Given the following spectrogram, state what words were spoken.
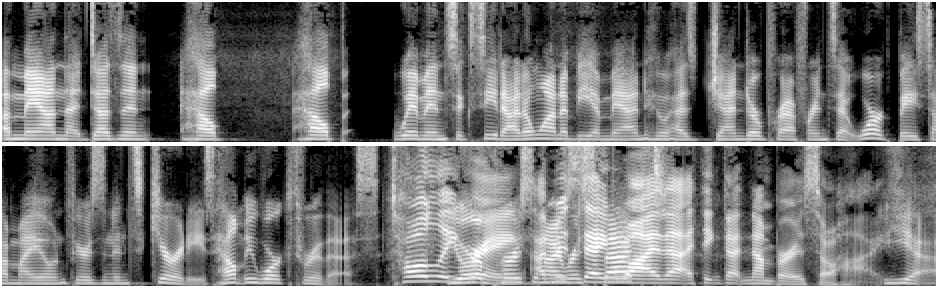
a man that doesn't help help women succeed. I don't want to be a man who has gender preference at work based on my own fears and insecurities. Help me work through this. totally You're a person I'm I just saying respect. why that I think that number is so high. Yeah.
